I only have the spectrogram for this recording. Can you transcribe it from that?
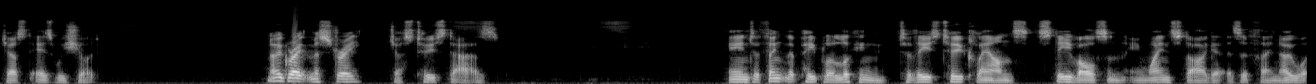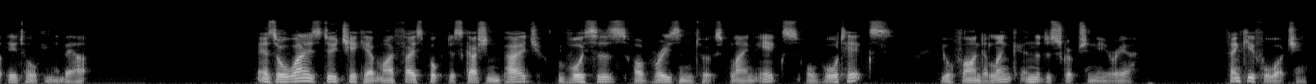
just as we should. No great mystery, just two stars. And to think that people are looking to these two clowns, Steve Olson and Wayne Steiger, as if they know what they're talking about. As always, do check out my Facebook discussion page, Voices of Reason to Explain X or Vortex. You'll find a link in the description area. Thank you for watching.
